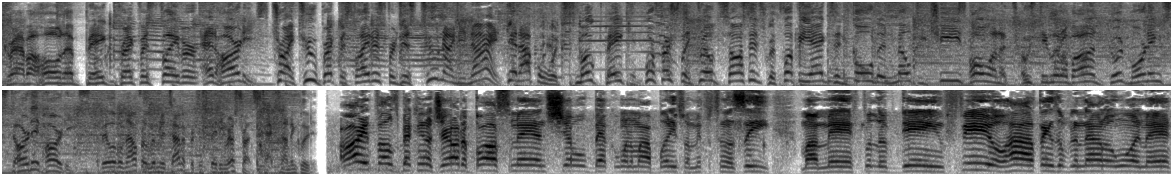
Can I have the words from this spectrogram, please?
Grab a hold of big breakfast flavor at Hardee's. Try two breakfast sliders for just $2.99. Get Applewood smoked bacon or freshly grilled sausage with fluffy eggs and golden melty cheese, all on a toasty little bun. Good morning, start at Hardee's. Available now for a limited time at participating restaurants. Tax not included. All right, folks, back here on JR the Boss Man Show. Back with one of my buddies from Memphis, Tennessee, my man Phillip Dean. Phil, how are things over the 901, man?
